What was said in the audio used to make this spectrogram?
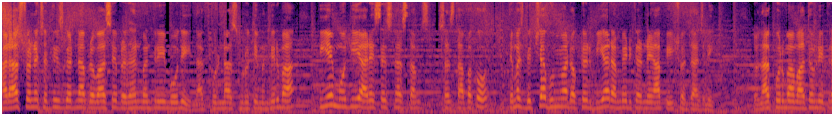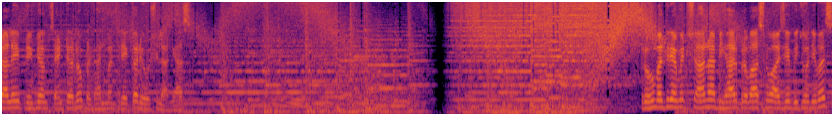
મહારાષ્ટ્ર અને છત્તીસગઢના પ્રવાસે પ્રધાનમંત્રી મોદી નાગપુરના સ્મૃતિ મંદિરમાં પીએમ મોદીએ આરએસએસના સંસ્થાપકો તેમજ દીક્ષાભૂમિમાં ડોક્ટર બી આર આંબેડકરને આપી શ્રદ્ધાંજલિ. તો નાગપુરમાં માધવ નેત્રાલય પ્રીમિયમ સેન્ટરનો પ્રધાનમંત્રીએ કર્યો શિલાન્યાસ. ગૃહમંત્રી અમિત શાહના બિહાર પ્રવાસનો આજે બીજો દિવસ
